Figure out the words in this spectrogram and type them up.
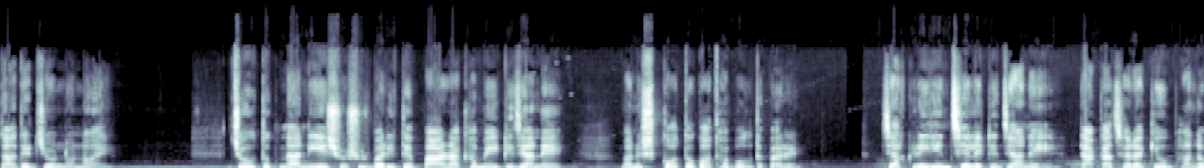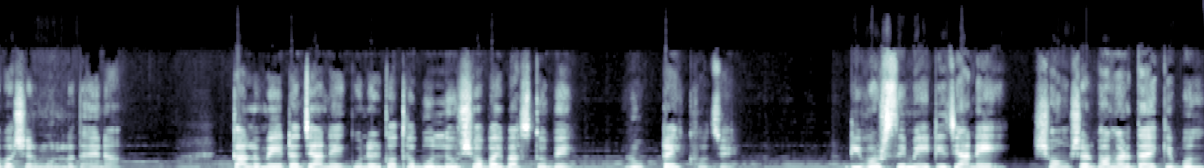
তাদের জন্য নয়। যৌতুক না নিয়ে শ্বশুরবাড়িতে পা রাখা মেয়েটি জানে, মানুষ কত কথা বলতে পারে। চাকরিহীন ছেলেটি জানে, টাকা ছাড়া কেউ ভালোবাসার মূল্য দেয় না। কালো মেয়েটা জানে, গুণের কথা বললেও সবাই বাস্তবে, রূপটাই খোঁজে। ডিভোর্সি মেয়েটি জানে, সংসার ভাঙার দায় কেবল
